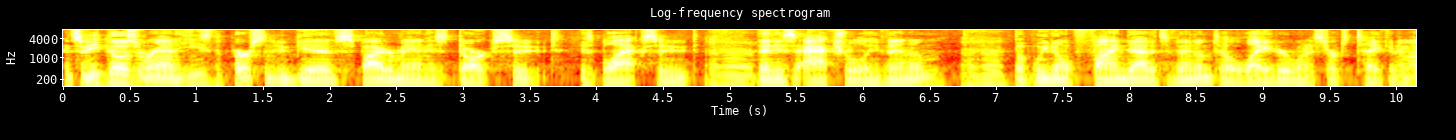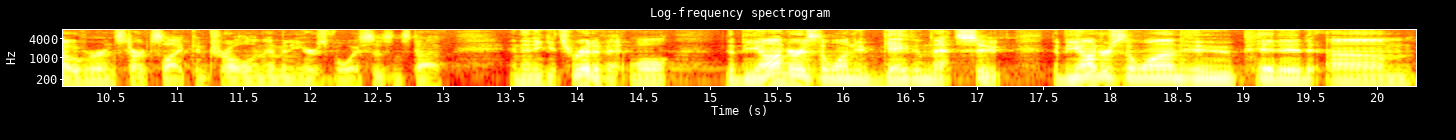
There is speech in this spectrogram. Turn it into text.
And so he goes around, he's the person who gives Spider Man his dark suit, his black suit, that is actually Venom. But we don't find out it's Venom till later when it starts taking him over and starts like controlling him and he hears voices and stuff. And then he gets rid of it. Well, the Beyonder is the one who gave him that suit. The Beyonder is the one who pitted um,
